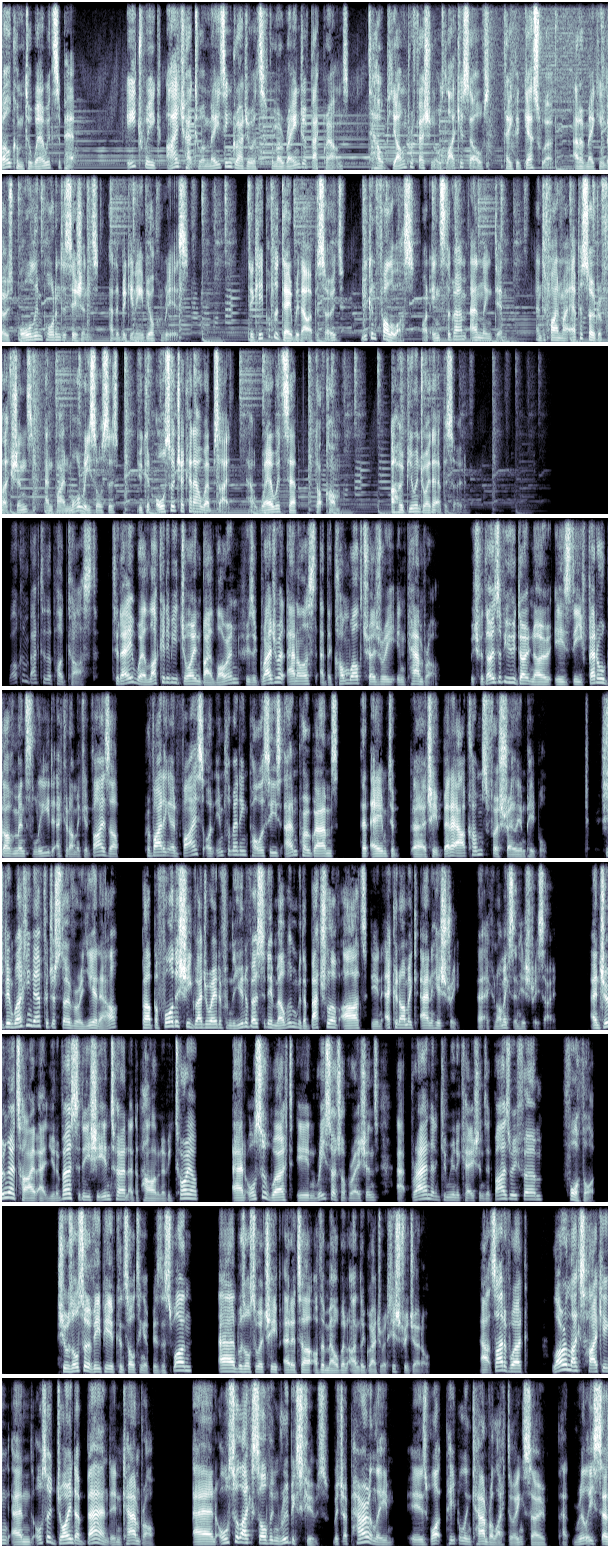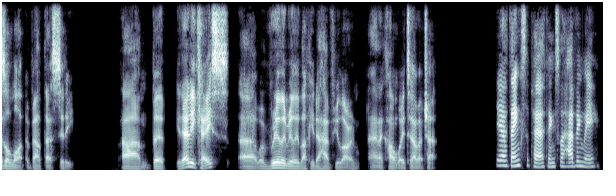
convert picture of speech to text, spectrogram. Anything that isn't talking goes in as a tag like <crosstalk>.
Welcome to Where with Sepet. Each week, I chat to amazing graduates from a range of backgrounds to help young professionals like yourselves take the guesswork out of making those all important decisions at the beginning of your careers. To keep up to date with our episodes, you can follow us on Instagram and LinkedIn. And to find my episode reflections and find more resources, you can also check out our website at wherewithsep.com. I hope you enjoy the episode. Welcome back to the podcast. Today, we're lucky to be joined by Lauren, who's a graduate analyst at the Commonwealth Treasury in Canberra, which, for those of you who don't know, is the federal government's lead economic advisor, providing advice on implementing policies and programs that aim to uh, achieve better outcomes for Australian people. She's been working there for just over a year now, but before this, she graduated from the University of Melbourne with a Bachelor of Arts in Economic and History, uh, Economics and History, sorry. And during her time at university, she interned at the Parliament of Victoria and also worked in research operations at brand and communications advisory firm Forethought. She was also a VP of consulting at Business One and was also a chief editor of the Melbourne Undergraduate History Journal. Outside of work, Lauren likes hiking and also joined a band in Canberra and also likes solving Rubik's Cubes, which apparently is what people in Canberra like doing. So that really says a lot about that city. Um, but in any case, uh, we're really, really lucky to have you, Lauren, and I can't wait to have a chat. Yeah, thanks, Apea. Thanks for having me.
